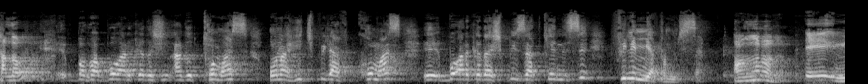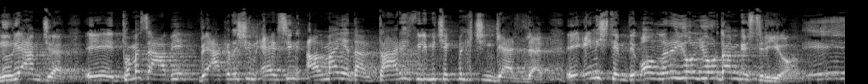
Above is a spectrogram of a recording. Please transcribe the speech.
Hello. Ee, Baba bu arkadaşın adı Thomas. Ona hiçbir laf komaz. Ee, bu arkadaş bizzat kendisi film yapımcısı. Anlamadım. Ee, Nuri amca, e, Thomas abi ve arkadaşım Ersin Almanya'dan tarih filmi çekmek için geldiler. E, eniştem de onlara yol yordam gösteriyor. Ee,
